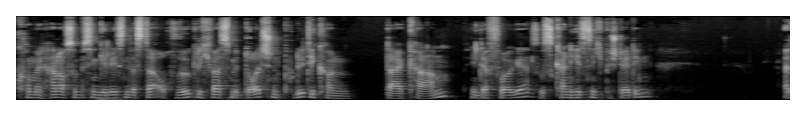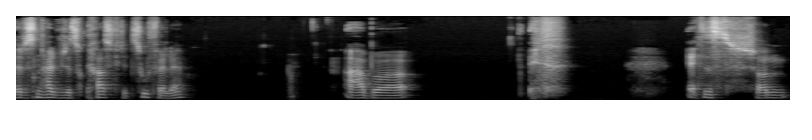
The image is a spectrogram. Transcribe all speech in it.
Kommentaren auch so ein bisschen gelesen, dass da auch wirklich was mit deutschen Politikern da kam in der Folge. Also das kann ich jetzt nicht bestätigen. Also das sind halt wieder so krass viele Zufälle. Aber es ist schon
